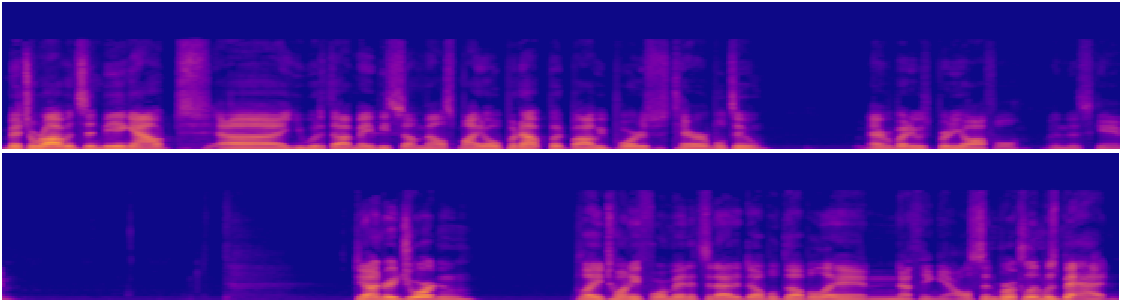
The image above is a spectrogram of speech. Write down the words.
Mitchell Robinson being out, uh, you would have thought maybe something else might open up, but Bobby Portis was terrible too. Everybody was pretty awful in this game. DeAndre Jordan played 24 minutes and had a double double and nothing else. And Brooklyn was bad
